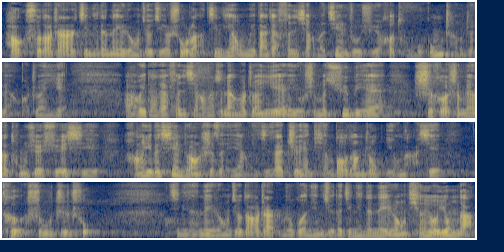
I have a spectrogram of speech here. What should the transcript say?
好，说到这儿，今天的内容就结束了。今天我们为大家分享了建筑学和土木工程这两个专业，啊，为大家分享了这两个专业有什么区别，适合什么样的同学学习，行业的现状是怎样，以及在志愿填报当中有哪些特殊之处。今天的内容就到这儿。如果您觉得今天的内容挺有用的，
